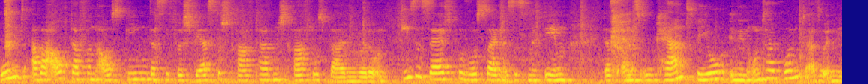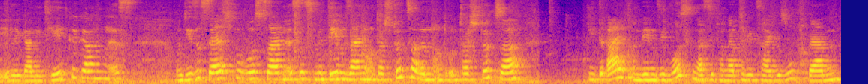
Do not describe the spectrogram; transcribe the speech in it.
und aber auch davon ausging, dass sie für schwerste Straftaten straflos bleiben würde. Und dieses Selbstbewusstsein ist es, mit dem das NSU-Kerntrio in den Untergrund, also in die Illegalität gegangen ist. Und dieses Selbstbewusstsein ist es, mit dem seine Unterstützerinnen und Unterstützer, die drei, von denen sie wussten, dass sie von der Polizei gesucht werden,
